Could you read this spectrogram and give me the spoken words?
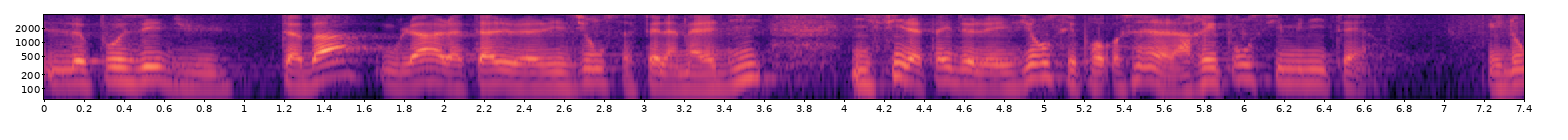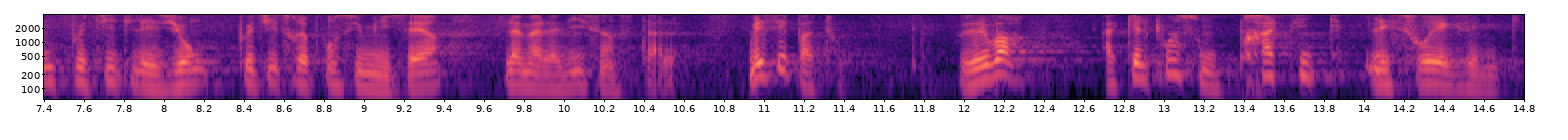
l'opposé du tabac, où là, la taille de la lésion, ça fait la maladie. Ici, la taille de la lésion, c'est proportionnel à la réponse immunitaire. Et donc, petite lésion, petite réponse immunitaire, la maladie s'installe. Mais ce n'est pas tout. Vous allez voir à quel point sont pratiques les souris exéniques.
